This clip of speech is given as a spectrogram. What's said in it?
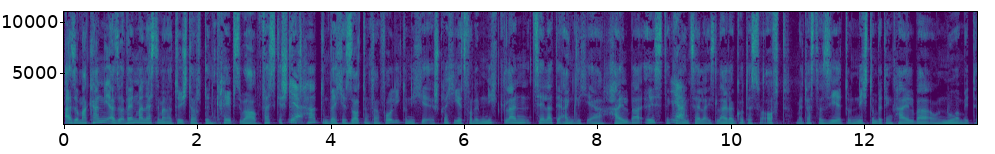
Also man kann, also wenn man erst einmal natürlich den Krebs überhaupt festgestellt ja. hat und welche Sorten dann vorliegt, und ich äh, spreche jetzt von dem nicht kleinen Zeller, der eigentlich eher heilbar ist. Der ja. Kleinzeller ist leider Gottes oft metastasiert und nicht unbedingt heilbar und nur mit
